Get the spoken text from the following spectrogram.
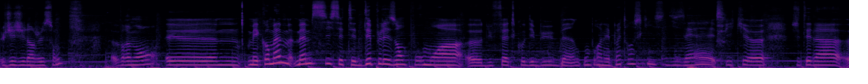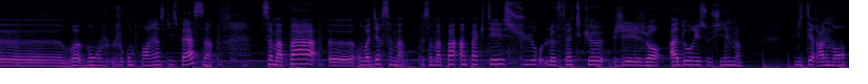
GG l'ingé son. euh, Vraiment. Euh, mais quand même, même si c'était déplaisant pour moi euh, du fait qu'au début, ben, on comprenait pas trop ce qui se disait, et puis que j'étais là, euh, bon, je, je comprends rien ce qui se passe ça m'a pas, on va dire, ça m'a, ça m'a pas impacté sur le fait que j'ai genre adoré ce film, littéralement,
